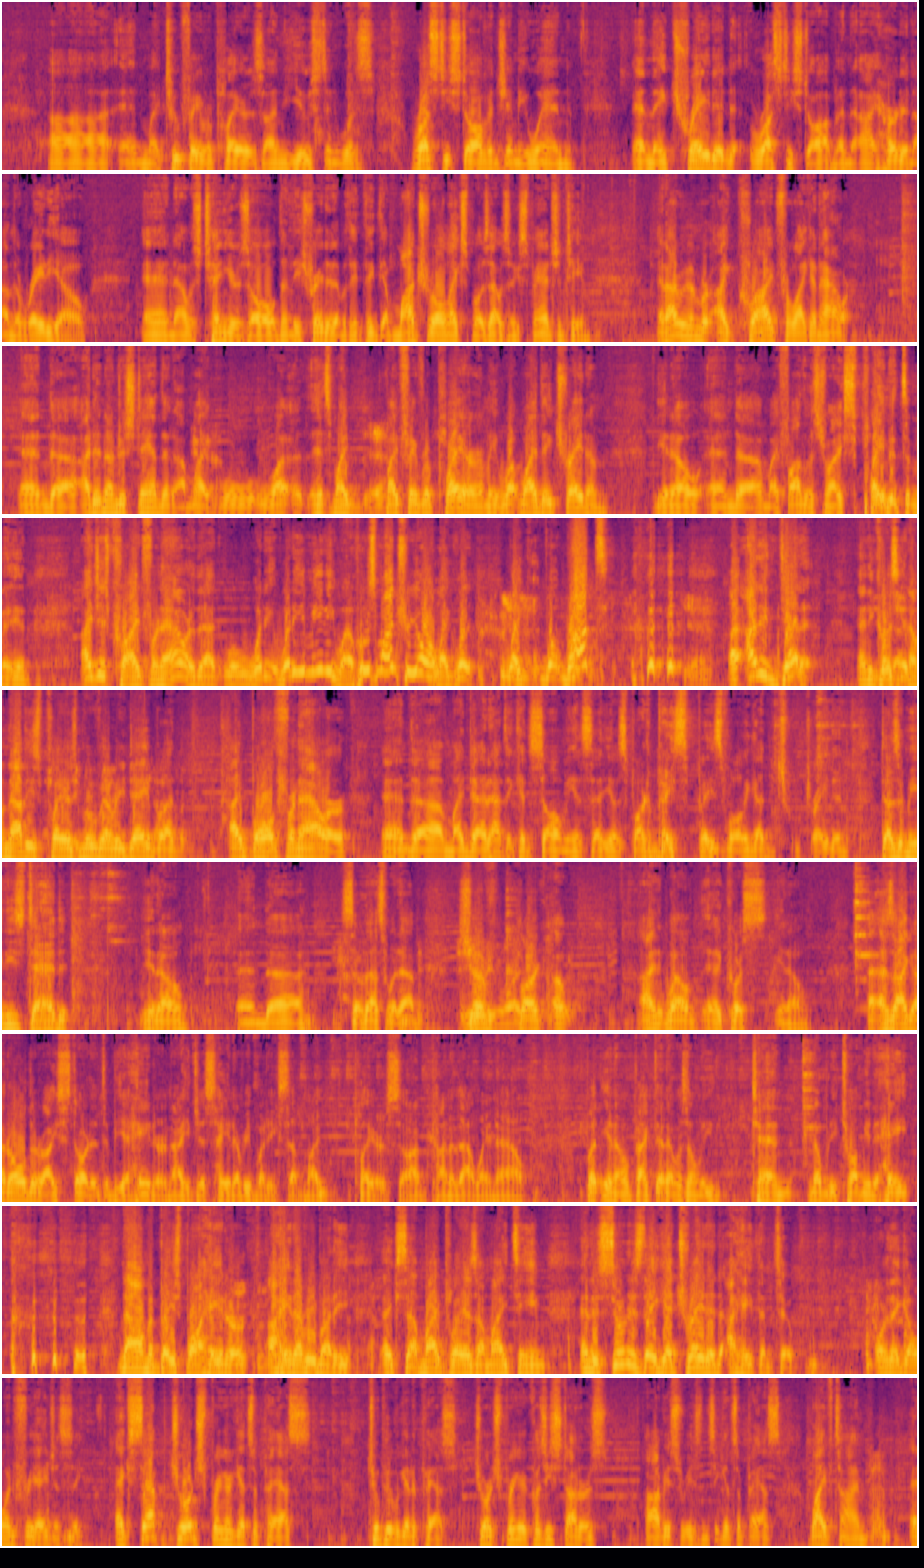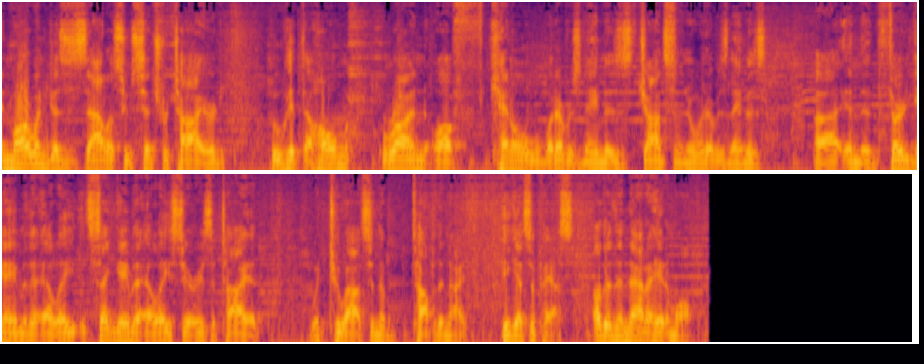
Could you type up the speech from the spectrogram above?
uh, and my two favorite players on Houston was Rusty Staub and Jimmy Wynn, and they traded Rusty Staub, and I heard it on the radio, and I was 10 years old, and they traded him with I think the Montreal Expos. That was an expansion team, and I remember I cried for like an hour and uh, I didn't understand it. I'm like, well, what? It's my Yeah. my favorite player. I mean, what? Why'd they trade him? You know, and uh, my father was trying to explain it to me, and I just cried for an hour. That well, what do you, what do you mean he went? Who's Montreal? Like what? Like what? What? Yeah. I, I didn't get it. And of course, you know, now these players move every day, but I bawled for an hour. And uh, my dad had to console me and said, you know, it's part of base, baseball. He got tr- traded. Doesn't mean he's dead, you know. And uh, so that's what happened. Sheriff know. Clarke, oh, I, well, of course, you know, as I got older, I started to be a hater, and I just hate everybody except my players. So I'm kind of that way now. But you know, back then I was only ten. Nobody taught me to hate. now I'm a baseball hater. I hate everybody except my players on my team. And as soon as they get traded, I hate them too, or they go in free agency. Except George Springer gets a pass. Two people get a pass. George Springer because he stutters, obvious reasons. He gets a pass, lifetime. And Marwin Gonzalez, who's since retired, who hit the home run off Kennel, whatever his name is, Johnson or whatever his name is, uh, in the third game of the LA, second game of the LA series to tie it. With two outs in the top of the ninth. He gets a pass. Other than that, I hate them all.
